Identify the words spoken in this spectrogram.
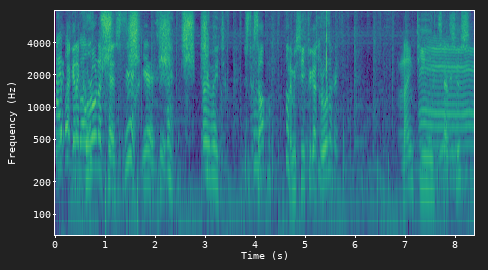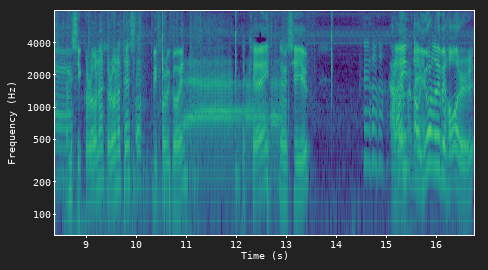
I got a corona test. Yeah, yeah, I see. Shh, wait, wait. Is this up? Let me see if you got corona. 19 eh. Celsius. Let me see. Corona, corona test oh. before we go in. Okay, let me see you. I wear my Nine, oh, you're a little bit hotter.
